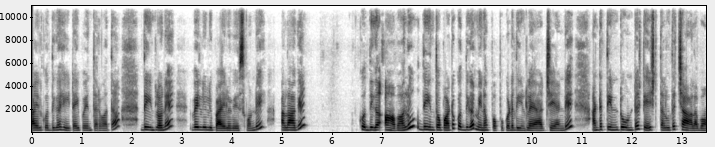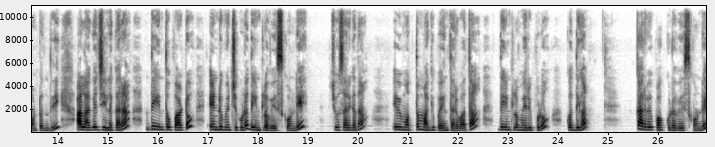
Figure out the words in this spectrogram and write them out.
ఆయిల్ కొద్దిగా హీట్ అయిపోయిన తర్వాత దీంట్లోనే వెల్లుల్లిపాయలు వేసుకోండి. అలాగే కొద్దిగా ఆవాలు దీంతో పాటు కొద్దిగా మినప్పప్పు కూడా దీంట్లో యాడ్ చేయండి. అంటే తింటూ ఉంటే టేస్ట్ తగిలితే చాలా బాగుంటుంది. అలాగే జీలకర్ర దీంతో పాటు ఎండుమిర్చి కూడా దీంట్లో వేసుకోండి. చూసారు కదా? ఇవి మొత్తం మగ్గిపోయిన తర్వాత దీంట్లో మీరు ఇప్పుడు కొద్దిగా కరివేపాకు కూడా వేసుకోండి.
